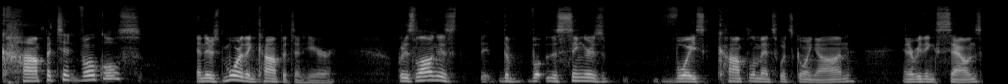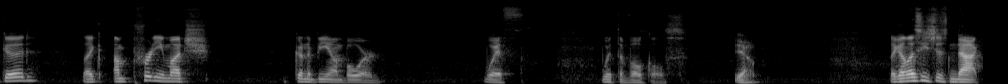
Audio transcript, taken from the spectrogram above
competent vocals, and there's more than competent here. But as long as the the singer's voice complements what's going on and everything sounds good, like I'm pretty much gonna be on board with with the vocals. Yeah. Like unless he's just not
